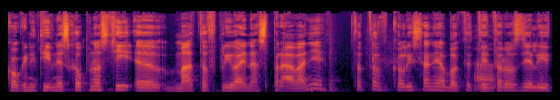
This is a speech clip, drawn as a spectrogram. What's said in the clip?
kognitívne schopnosti. Uh, má to vplyv aj na správanie? Toto kolísanie, alebo t- tieto rozdiely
